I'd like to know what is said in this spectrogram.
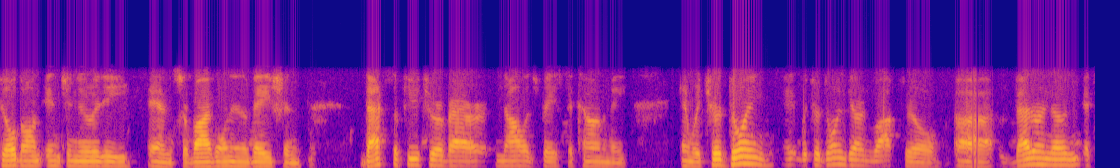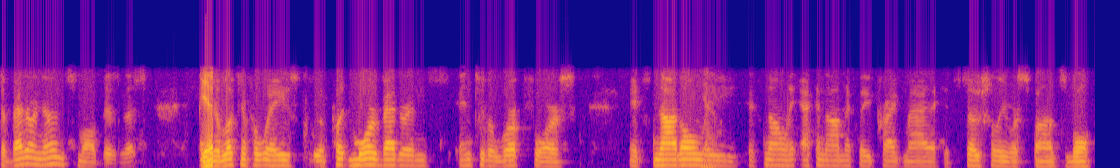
built on ingenuity and survival and innovation. That's the future of our knowledge-based economy and what you're doing, what you're doing there in Rockville, uh, veteran-owned, it's a veteran-owned small business, and yep. you're looking for ways to put more veterans into the workforce. It's not only yeah. it's not only economically pragmatic, it's socially responsible.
